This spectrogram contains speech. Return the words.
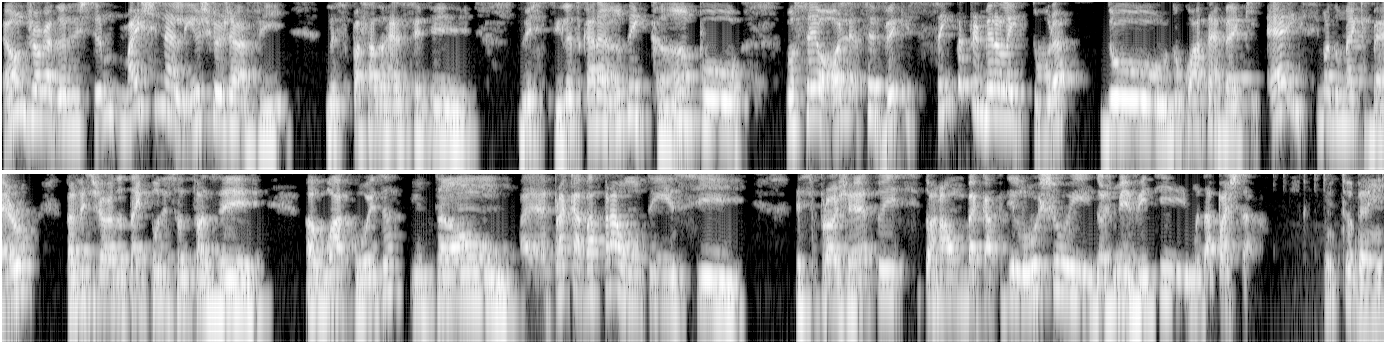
é um dos jogadores mais chinelinhos que eu já vi nesse passado recente do Steelers. O cara anda em campo, você olha, você vê que sempre a primeira leitura do, do quarterback é em cima do McBarrow, para ver se o jogador está em posição de fazer alguma coisa. Então, é, é para acabar para ontem esse esse projeto e se tornar um backup de luxo e 2020 mudar para estar. Muito bem.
